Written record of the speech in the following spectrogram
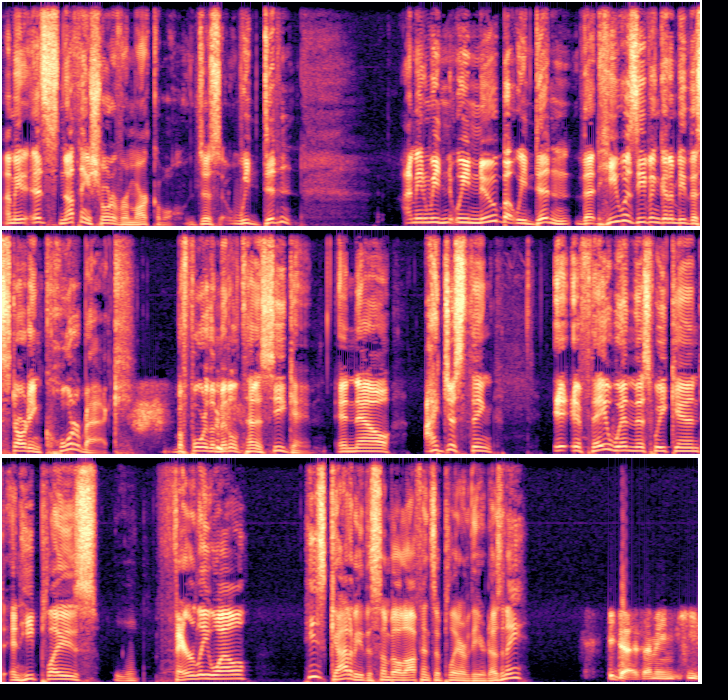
I mean, it's nothing short of remarkable. Just we didn't I mean, we we knew, but we didn't that he was even going to be the starting quarterback before the Middle Tennessee game. And now I just think if they win this weekend and he plays fairly well, he's got to be the Sun Belt Offensive Player of the Year, doesn't he? He does. I mean, he's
